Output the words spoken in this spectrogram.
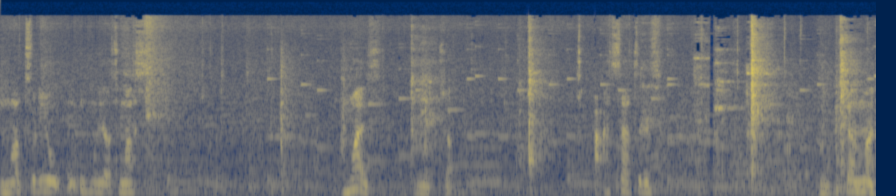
お祭りを思い出せます。うまいです。めっちゃ。熱々ですめっちゃうまい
